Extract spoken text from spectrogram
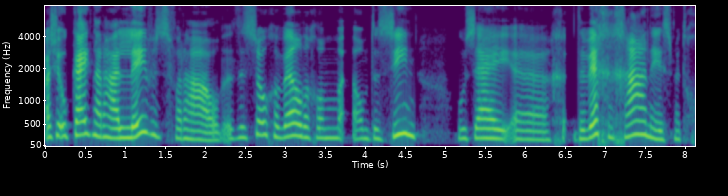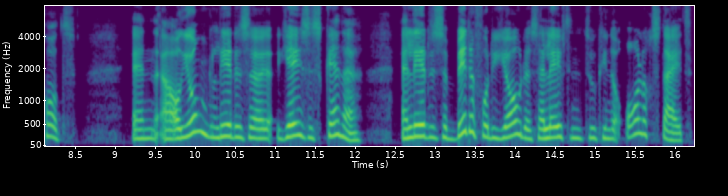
als je ook kijkt naar haar levensverhaal. Het is zo geweldig om, om te zien hoe zij uh, de weg gegaan is met God. En al jong leerde ze Jezus kennen. En leerde ze bidden voor de Joden. Zij leefde natuurlijk in de oorlogstijd.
